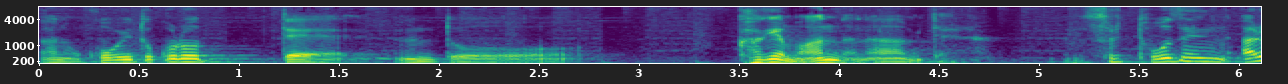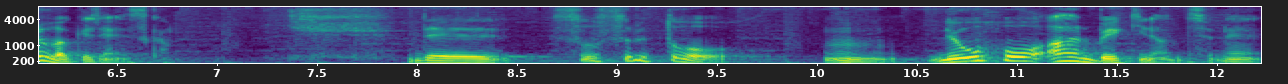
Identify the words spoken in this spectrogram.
あのこういうところってうんと影もあんだなみたいなそれ当然あるわけじゃないですか。でそうするとうん、両方あるべきなんですよね。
